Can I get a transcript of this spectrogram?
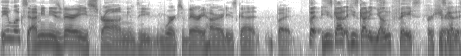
he looks. I mean, he's very strong and he works very hard. He's got, but but he's got he's got a young face. For He's sure. got a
